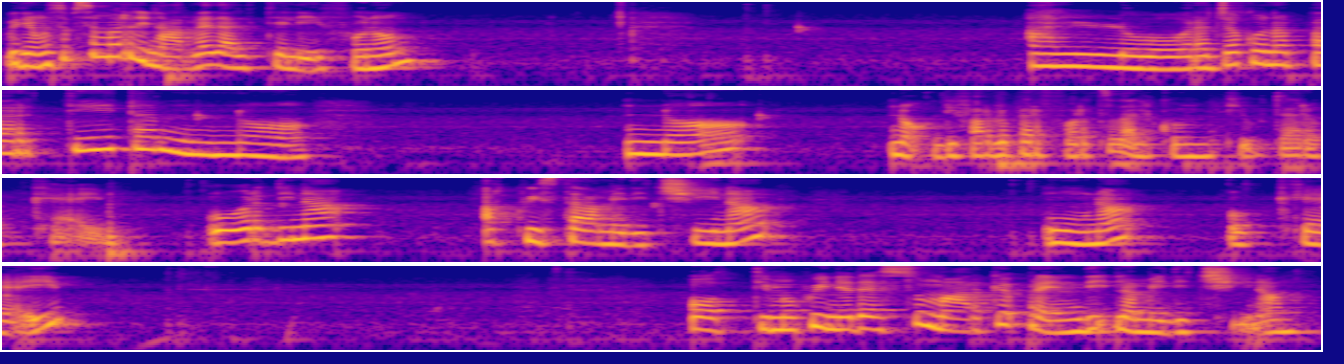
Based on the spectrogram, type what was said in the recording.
vediamo se possiamo ordinarle dal telefono. Allora, gioco una partita? No. No. No, di farlo per forza dal computer, ok. Ordina, acquista la medicina. Una, ok. Ottimo, quindi adesso Mark prendi la medicina.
